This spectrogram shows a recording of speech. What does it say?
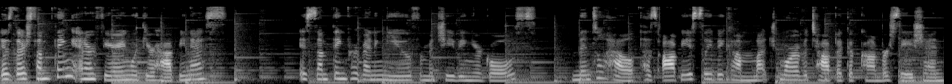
Is there something interfering with your happiness? Is something preventing you from achieving your goals? Mental health has obviously become much more of a topic of conversation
